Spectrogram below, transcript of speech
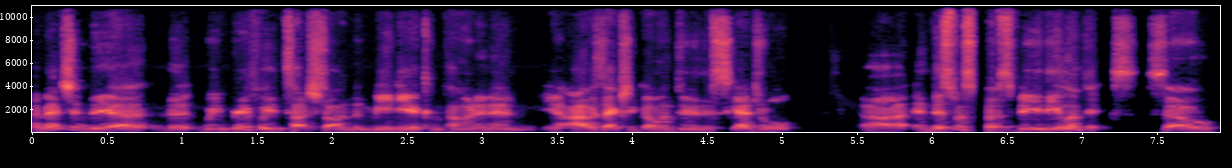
I mentioned the uh, the we briefly touched on the media component, and you know I was actually going through the schedule, uh, and this was supposed to be the Olympics. So,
